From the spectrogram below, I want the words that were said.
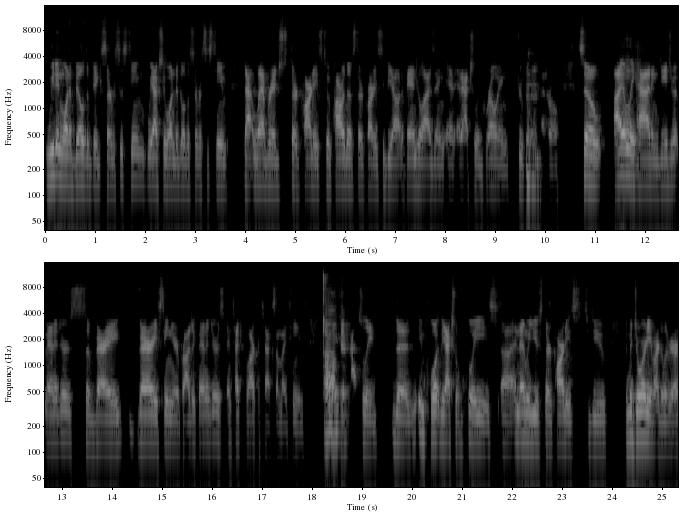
we didn't want to build a big services team. We actually wanted to build a services team that leveraged third parties to empower those third parties to be out evangelizing and, and actually growing Drupal mm-hmm. in general. So I only had engagement managers, so very, very senior project managers and technical architects on my team. Oh, okay. Actually, the employ the actual employees, uh, and then we use third parties to do the majority of our delivery.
